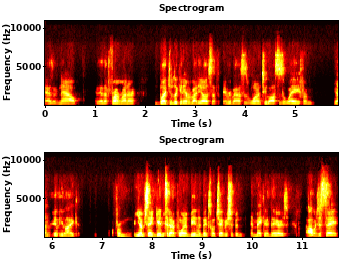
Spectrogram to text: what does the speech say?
as of now, and they're the front runner. But you look at everybody else; everybody else is one or two losses away from yeah. really like from you know what I'm saying getting to that point of being in the Big 12 championship and, and making it theirs. I would just say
